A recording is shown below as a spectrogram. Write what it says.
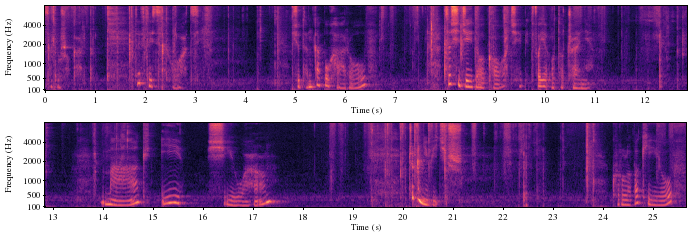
za dużo kart. Ty w tej sytuacji siódemka pucharów. Co się dzieje dookoła ciebie, twoje otoczenie? Mag i siła. Czego nie widzisz? Królowa kijów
